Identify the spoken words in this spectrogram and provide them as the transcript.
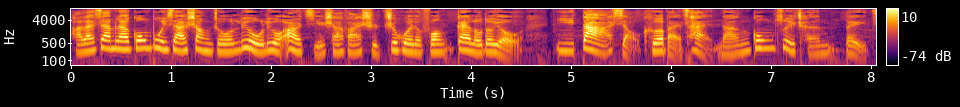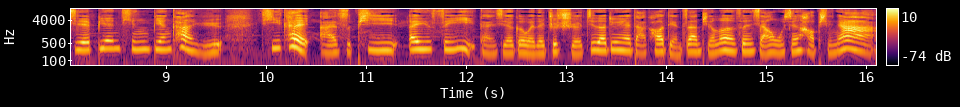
好了，下面来公布一下上周六六二级沙发是智慧的风盖楼的有。一大小颗白菜，南宫最沉，北街边听边看鱼，T K S P A C E，感谢各位的支持，记得订阅、打 call、点赞、评论、分享、五星好评啊！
